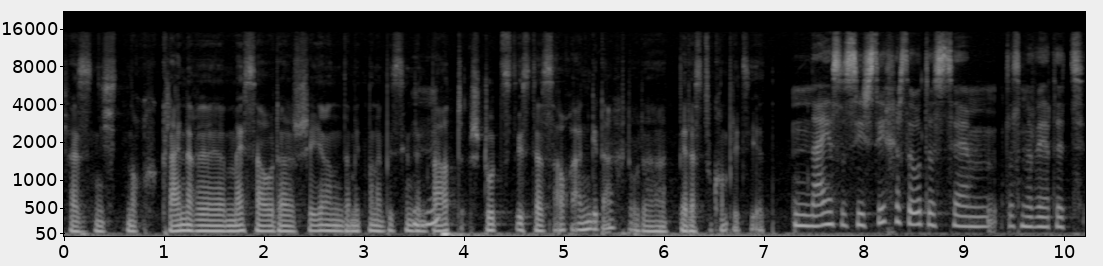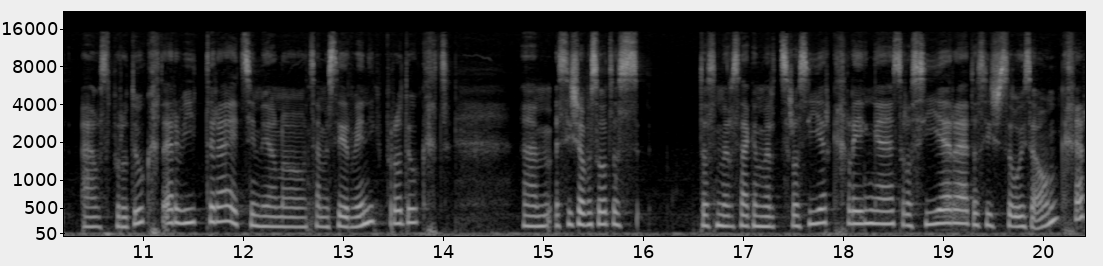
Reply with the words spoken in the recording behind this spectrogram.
ich weiß es nicht, noch kleinere Messer oder Scheren, damit man ein bisschen mhm. den Bart stutzt. Ist das auch angedacht oder wäre das zu kompliziert? Nein, also es ist sicher so, dass, ähm, dass wir werden auch das Produkt erweitern. Jetzt sind wir noch, jetzt haben wir sehr wenig Produkt. Ähm, es ist aber so, dass, dass wir sagen wir das Rasierklingen, das Rasieren, das ist so unser Anker.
